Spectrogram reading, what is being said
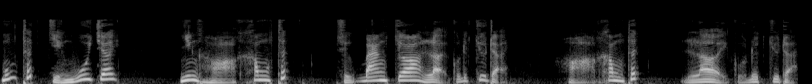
muốn thích chuyện vui chơi, nhưng họ không thích sự ban cho lời của Đức Chúa Trời. Họ không thích lời của Đức Chúa Trời.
